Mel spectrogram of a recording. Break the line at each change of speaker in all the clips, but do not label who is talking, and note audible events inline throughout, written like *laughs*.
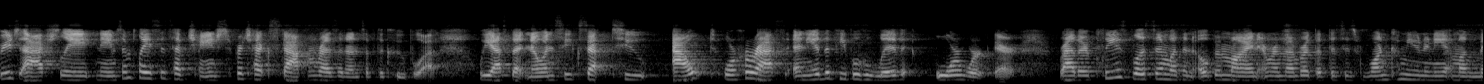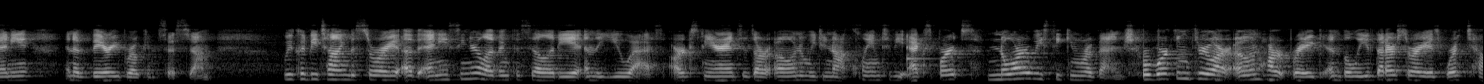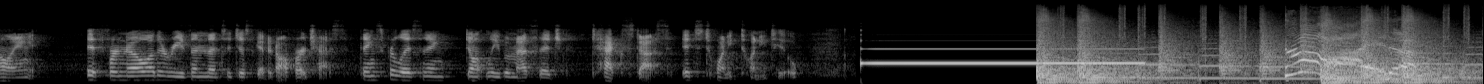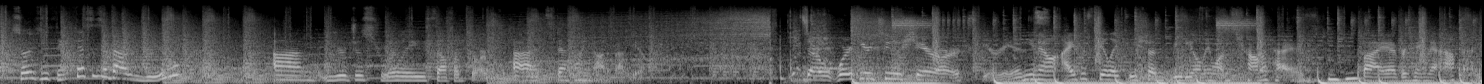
reached Ashley. Names and places have changed to protect staff and residents of the cupola. We ask that no one seeks to out or harass any of the people who live or work there. Rather, please listen with an open mind and remember that this is one community among many in a very broken system. We could be telling the story of any senior living facility in the U.S. Our experience is our own, and we do not claim to be experts, nor are we seeking revenge. We're working through our own heartbreak and believe that our story is worth telling, if for no other reason than to just get it off our chest. Thanks for listening. Don't leave a message. Text us. It's 2022.
God! So if you think this is about you, um, you're just really self-absorbed. Uh, it's definitely not about you.
So we're here to share our experience.
You know, I just feel like we shouldn't be the only ones traumatized by everything that happened.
